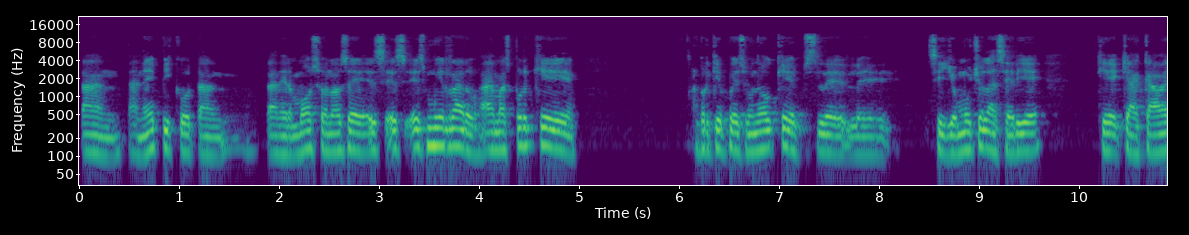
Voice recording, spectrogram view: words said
tan, tan épico, tan, tan hermoso, no sé, es, es, es muy raro. Además porque, porque pues uno que pues, le, siguió mucho la serie que, que acaba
